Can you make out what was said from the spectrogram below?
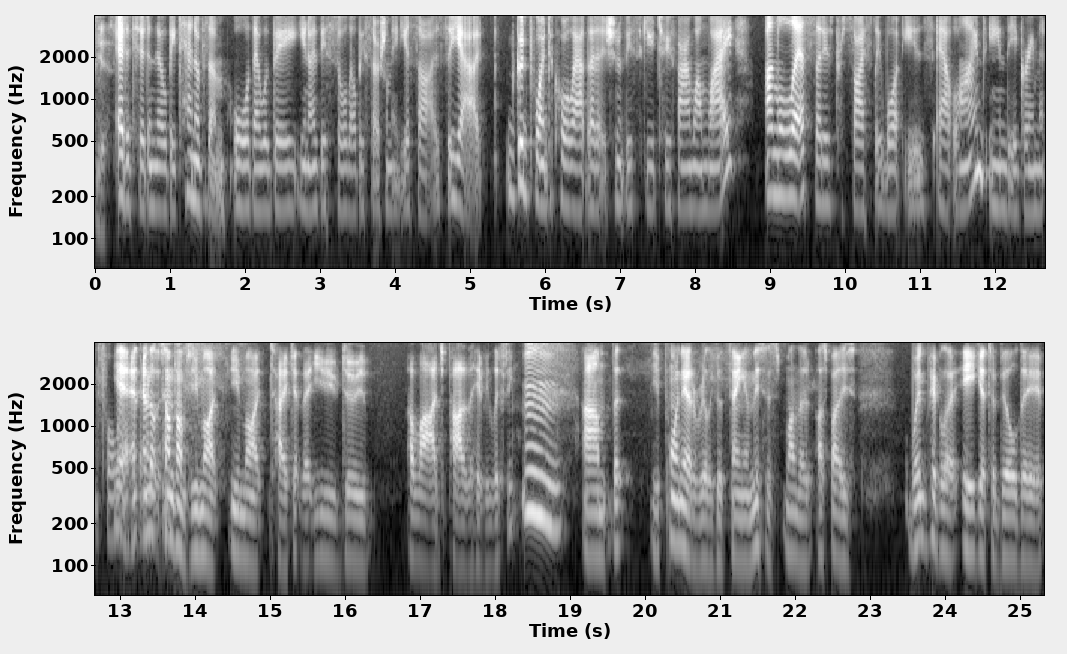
Yes. edited and there will be 10 of them, or there will be, you know, this or there'll be social media size. So, yeah, good point to call out that it shouldn't be skewed too far in one way, unless that is precisely what is outlined in the agreement for. yeah, and, and look, sometimes you might you might take it that you do a large part of the heavy lifting. Mm. Um, but you point out a really good thing, and this is one that I suppose when people are eager to build their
